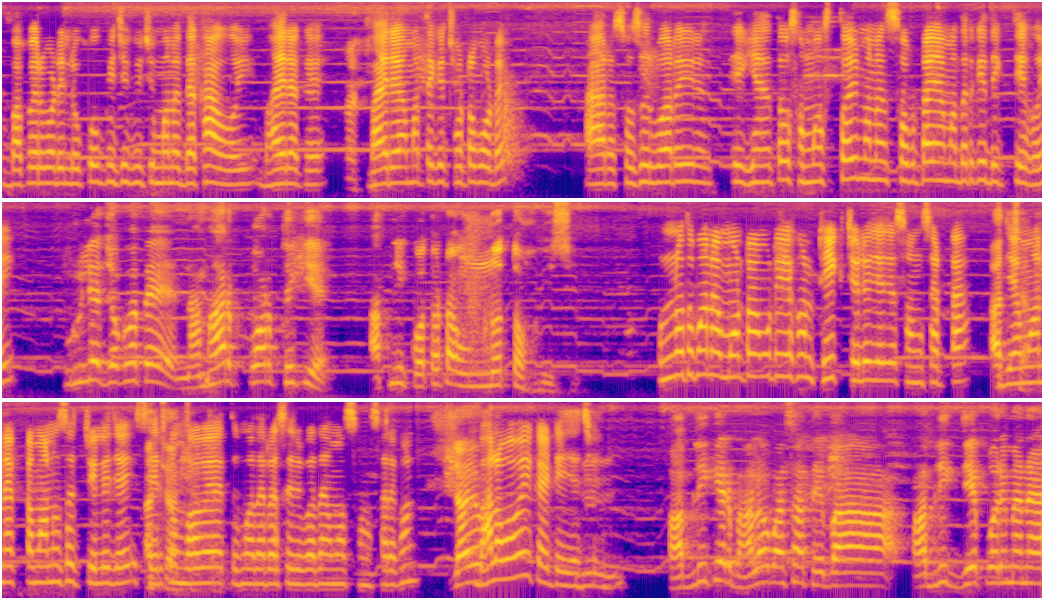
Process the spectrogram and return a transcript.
বাপের বাড়ির লোকও কিছু কিছু মানে দেখা হয় ভাইরাকে। আচ্ছা। ভাইরা আমার থেকে ছোট বটে আর শ্বশুর বাড়ির এখানে তো সমস্তই মানে সবটাই আমাদেরকে দেখতে হয়। পুরুলিয়া জগতে নামার পর থেকে আপনি কতটা উন্নত হয়েছে উন্নত মানে মোটামুটি এখন ঠিক চলে যায় যে সংসারটা। আচ্ছা। যেমন একটা মানুষের চলে যায় সেরকম আচ্ছা, ভাবে আচ্ছা। তোমাদের আশীর্বাদে আমার সংসার এখন ভালোভাবেই কাটে যাচ্ছে। পাবলিকের ভালোবাসাতে বা পাবলিক যে পরিমাণে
